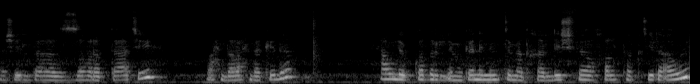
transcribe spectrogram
هشيل بقى الزهرة بتاعتي واحدة واحدة كده. حاولي بقدر الإمكان إن أنت ما تخليش فيها خلطة كتير قوي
